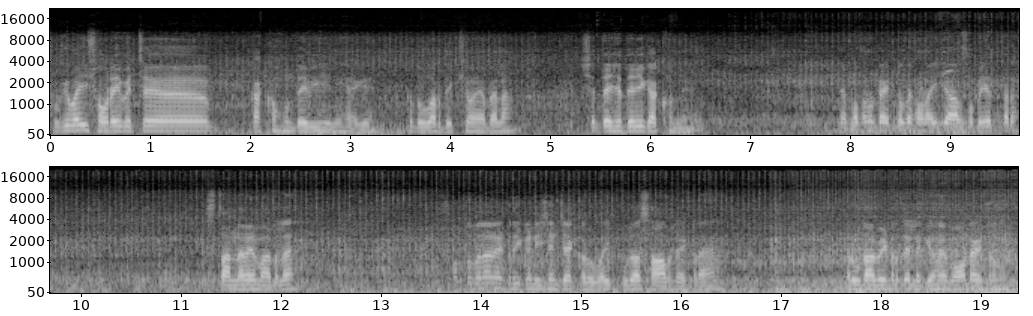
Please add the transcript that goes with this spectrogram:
ਕਿਉਂਕਿ ਬਾਈ ਸ਼ੌਰੇ ਵਿੱਚ ਕੱਖ ਹੁੰਦੇ ਵੀ ਨਹੀਂ ਹੈਗੇ। ਇੱਕ ਦੋ ਵਾਰ ਦੇਖੇ ਹੋਏ ਆ ਪਹਿਲਾਂ। ਸਿੱਧੇ ਸਿੱਧੇ ਵੀ ਕੱਖ ਹੁੰਦੇ ਆ। ਤੇ ਆਪਾਂ ਤੁਹਾਨੂੰ ਟਰੈਕਟਰ ਦਿਖਾਉਣਾ ਜੀ 475 97 ਮਾਡਲ ਹੈ। ਸਭ ਤੋਂ ਪਹਿਲਾਂ ਟਰੈਕਟਰ ਦੀ ਕੰਡੀਸ਼ਨ ਚੈੱਕ ਕਰੋ ਬਾਈ, ਪੂਰਾ ਸਾਫ਼ ਟਰੈਕਟਰ ਹੈ। ਰੋਟਾਵੇਟਰ ਤੇ ਲੱਗੇ ਹੋਏ ਬਹੁਤ ਟਰੈਕਟਰ ਨੂੰ।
